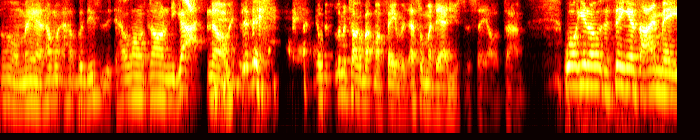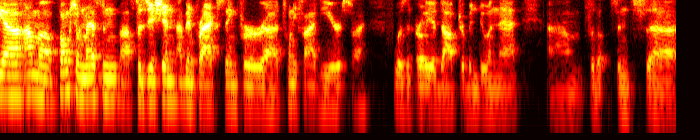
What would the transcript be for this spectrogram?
Oh man, how, how but these how long time you got? No, let me talk about my favorite. That's what my dad used to say all the time. Well, you know, the thing is, I'm a am uh, a functional medicine uh, physician. I've been practicing for uh, 25 years. So I was an early adopter. Been doing that um, for the since uh,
